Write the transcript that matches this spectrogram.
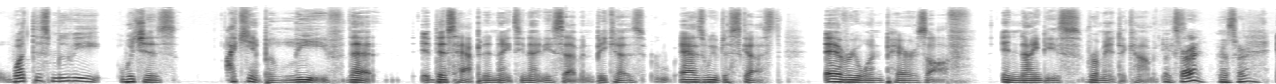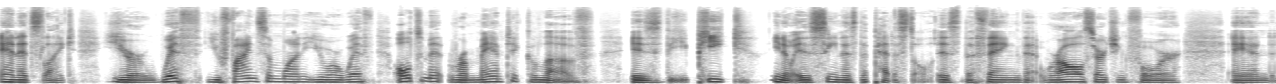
what this movie, which is, I can't believe that it- this happened in 1997 because, as we've discussed, everyone pairs off in 90s romantic comedies That's right. That's right. and it's like you're with you find someone you're with ultimate romantic love is the peak you know is seen as the pedestal is the thing that we're all searching for and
